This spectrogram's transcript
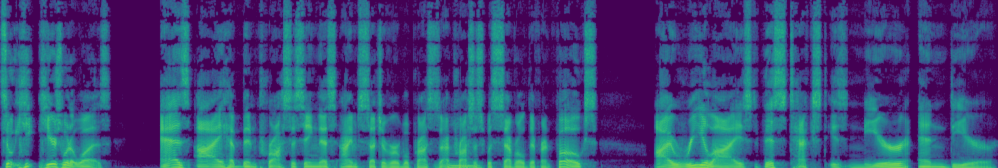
so he, here's what it was. As I have been processing this, I'm such a verbal processor. I Mhm. process with several different folks. I realized this text is near and dear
